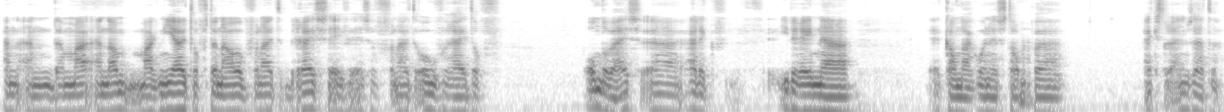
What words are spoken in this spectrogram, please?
En, en, dan en dan maakt niet uit of het nou vanuit het bedrijfsleven is of vanuit de overheid of onderwijs. Uh, eigenlijk iedereen uh, kan daar gewoon een stap extra in zetten.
